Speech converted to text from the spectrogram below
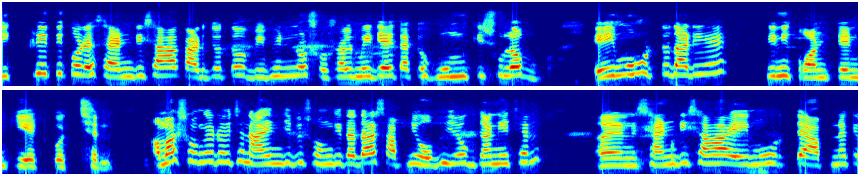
বিকৃতি করে স্যান্ডি সাহা কার্যত বিভিন্ন সোশ্যাল মিডিয়ায় তাকে হুমকি সুলভ এই মুহূর্তে দাঁড়িয়ে তিনি কন্টেন্ট ক্রিয়েট করছেন। আমার সঙ্গে রয়েছেন আইনজীবী সঙ্গীতা দাস, আপনি অভিযোগ জানিয়েছেন। স্যান্ডি সাহা এই মুহূর্তে আপনাকে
